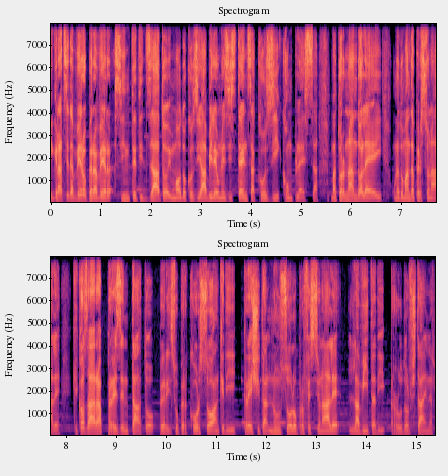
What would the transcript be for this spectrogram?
E grazie davvero per aver sintetizzato in modo così abile un'esistenza così complessa. Ma tornando a lei, una domanda personale. Che cosa ha rappresentato per il suo percorso anche di crescita non solo professionale la vita di Rudolf Steiner?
